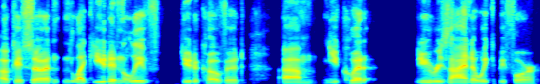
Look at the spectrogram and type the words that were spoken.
Okay, so and, like you didn't leave due to COVID. Um, you quit. You resigned a week before,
